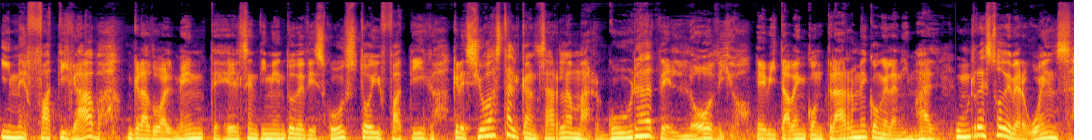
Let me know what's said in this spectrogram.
y me fatigaba. Gradualmente, el sentimiento de disgusto y fatiga creció hasta alcanzar la amargura del odio. Evitaba encontrarme con el animal. Un resto de vergüenza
